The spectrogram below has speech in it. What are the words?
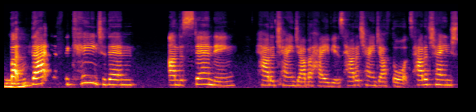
But mm-hmm. that is the key to then understanding how to change our behaviors, how to change our thoughts, how to change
